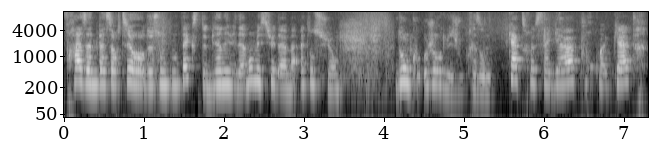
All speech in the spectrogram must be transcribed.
Phrase à ne pas sortir hors de son contexte, bien évidemment messieurs dames, attention. Donc aujourd'hui je vous présente 4 sagas, pourquoi 4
